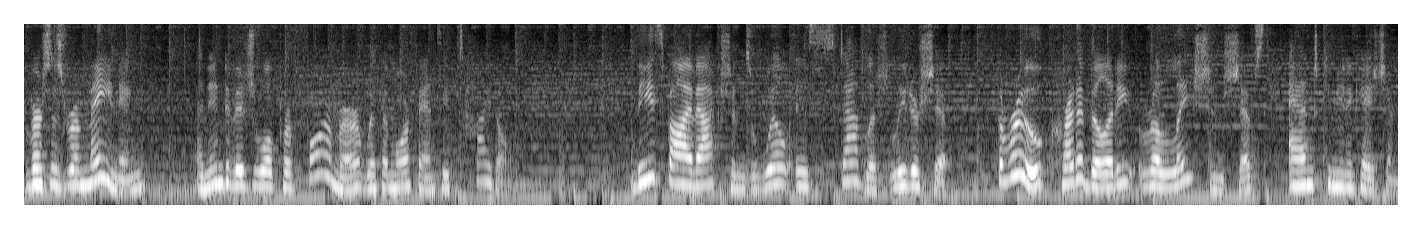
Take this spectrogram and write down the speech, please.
versus remaining an individual performer with a more fancy title. These five actions will establish leadership through credibility, relationships, and communication.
